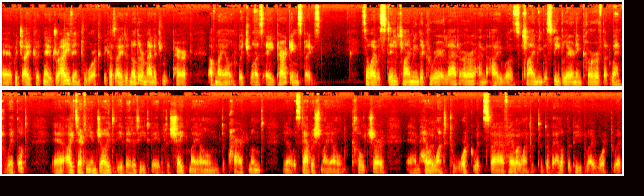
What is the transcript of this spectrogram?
uh, which I could now drive into work because I had another management perk of my own, which was a parking space. So I was still climbing the career ladder and I was climbing the steep learning curve that went with it. Uh, I certainly enjoyed the ability to be able to shape my own department, you know, establish my own culture, um, how I wanted to work with staff, how I wanted to develop the people I worked with.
